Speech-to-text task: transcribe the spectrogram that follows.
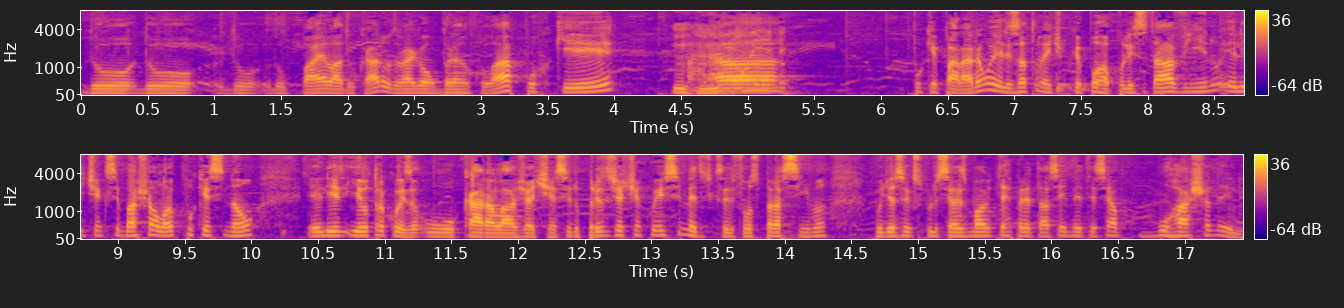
do, do, do, do pai lá do cara, o dragão branco lá, porque Pararam Ah, ele. porque pararam ele, exatamente. Porque, porra, a polícia tava vindo, ele tinha que se baixar logo, porque senão ele. E outra coisa, o cara lá já tinha sido preso já tinha conhecimento de que se ele fosse pra cima, podia ser que os policiais mal interpretassem e metessem a borracha nele.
